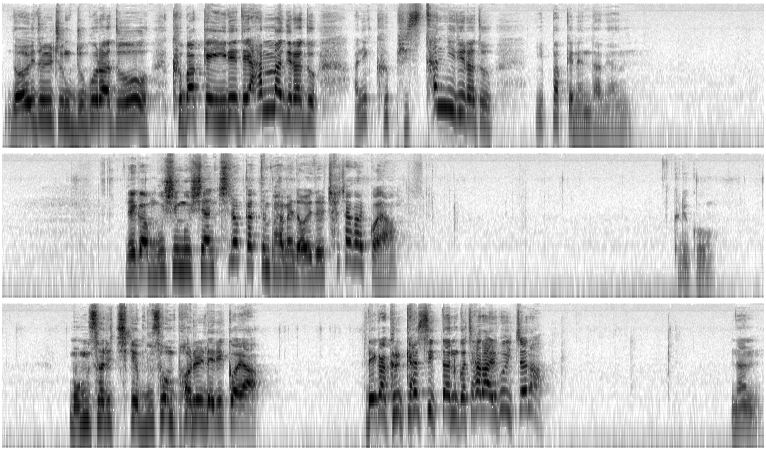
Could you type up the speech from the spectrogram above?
너희들 중 누구라도 그 밖의 일에 대해 한마디라도 아니 그 비슷한 일이라도 입 밖에 낸다면 내가 무시무시한 칠흑 같은 밤에 너희들 찾아갈 거야. 그리고 몸서리치게 무서운 벌을 내릴 거야. 내가 그렇게 할 수 있다는 거 잘 알고 있잖아. 난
